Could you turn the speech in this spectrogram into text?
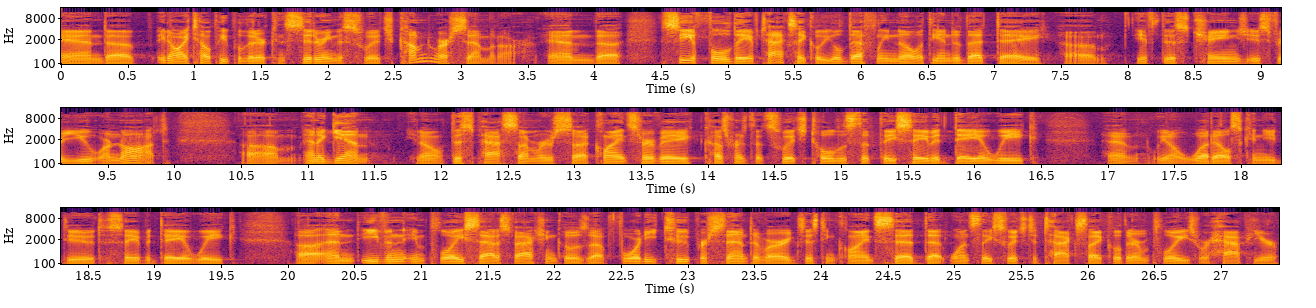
And uh, you know, I tell people that are considering the switch, come to our seminar and uh, see a full day of tax cycle. You'll definitely know at the end of that day um, if this change is for you or not. Um, and again, you know, this past summer's uh, client survey, customers that switched told us that they save a day a week. And you know, what else can you do to save a day a week? Uh, and even employee satisfaction goes up. Forty-two percent of our existing clients said that once they switched to tax cycle, their employees were happier.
